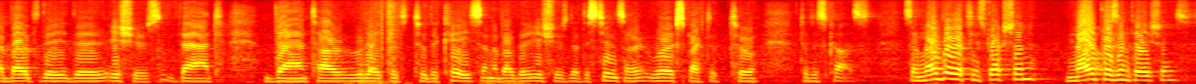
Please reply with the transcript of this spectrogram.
about the, the issues that that are related to the case and about the issues that the students are, were expected to to discuss. So no direct instruction, no presentations,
